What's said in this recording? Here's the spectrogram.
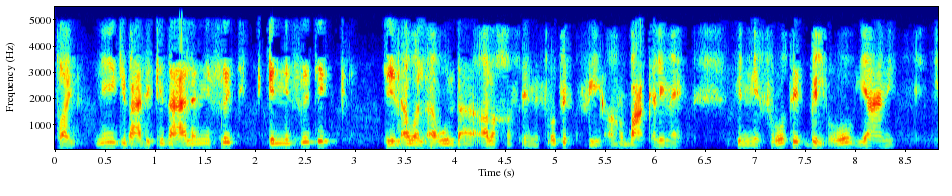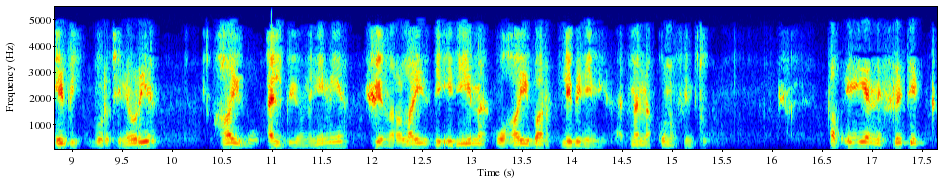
طيب نيجي بعد كده على ال nephritic ال nephritic الأول أقول بقى ألخص ال nephrotic في أربع كلمات. ال nephrotic بال O يعني heavy proteinuria hypoalbuminemia generalized edema و hyperlipidemia أتمنى تكونوا فهمتوا. طب إيه هي ال nephritic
